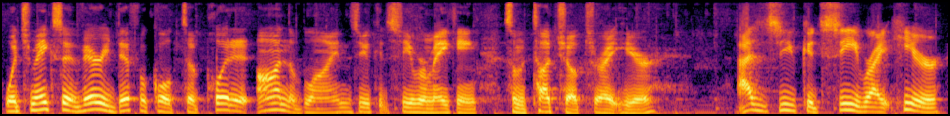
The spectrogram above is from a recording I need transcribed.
which makes it very difficult to put it on the blinds. You can see we're making some touch-ups right here. As you could see right here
